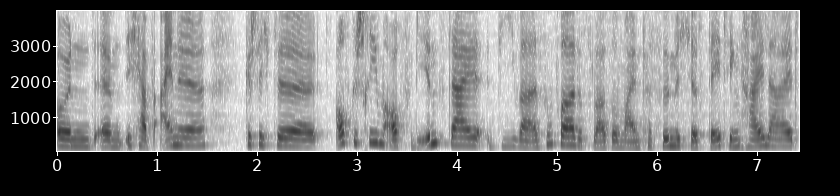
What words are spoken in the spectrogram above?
Und ähm, ich habe eine Geschichte aufgeschrieben, auch für die InStyle. Die war super. Das war so mein persönliches Dating-Highlight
